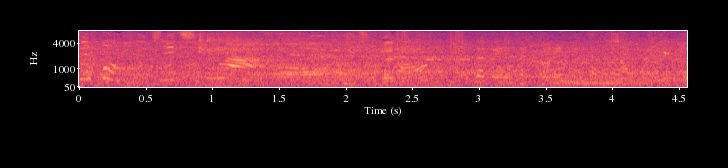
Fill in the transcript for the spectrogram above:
是父子之情啦。这个兄弟之情，兄弟之情。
